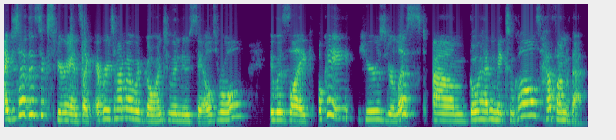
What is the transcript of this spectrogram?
i just had this experience like every time i would go into a new sales role it was like okay here's your list. Um go ahead and make some calls. Have fun with that.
